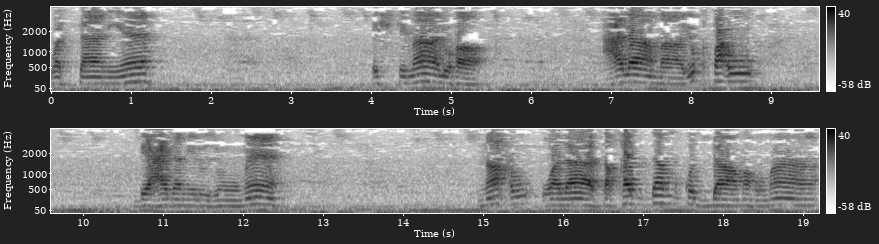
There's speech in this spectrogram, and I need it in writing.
والثانية اشتمالها على ما يقطع بعدم لزومه. نحو ولا تقدم قدامهما.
